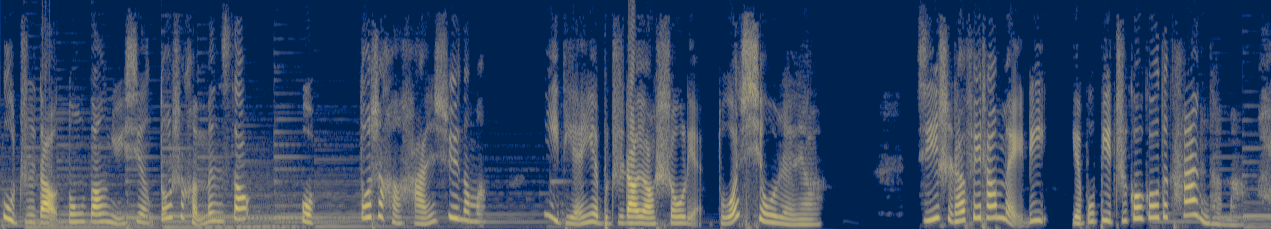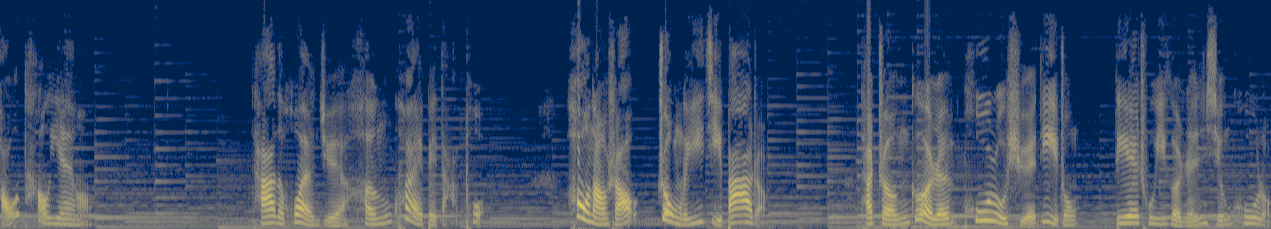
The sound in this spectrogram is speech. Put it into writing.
不知道东方女性都是很闷骚，不，都是很含蓄的吗？一点也不知道要收敛，多羞人呀！即使她非常美丽，也不必直勾勾的看她嘛，好讨厌哦！他的幻觉很快被打破，后脑勺中了一记巴掌，他整个人扑入雪地中。跌出一个人形窟窿。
